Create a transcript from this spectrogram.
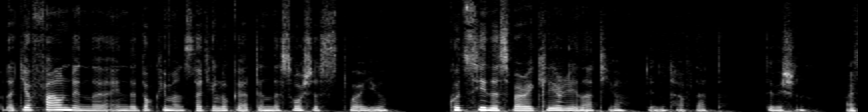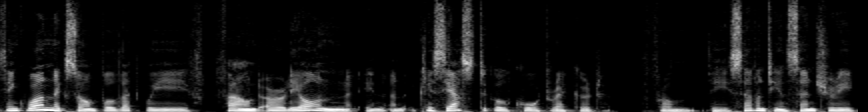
that you found in the in the documents that you look at in the sources where you could see this very clearly that you didn't have that division? I think one example that we found early on in an ecclesiastical court record from the 17th century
